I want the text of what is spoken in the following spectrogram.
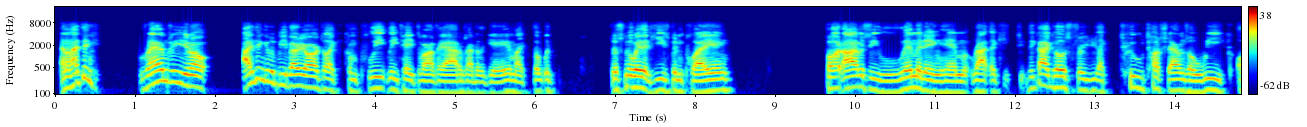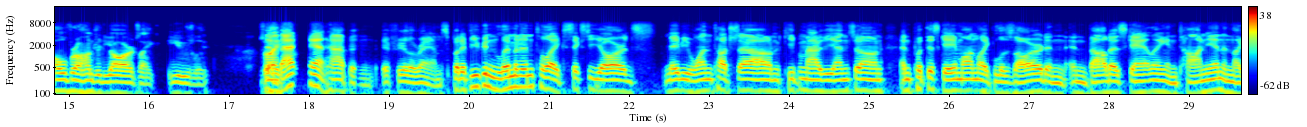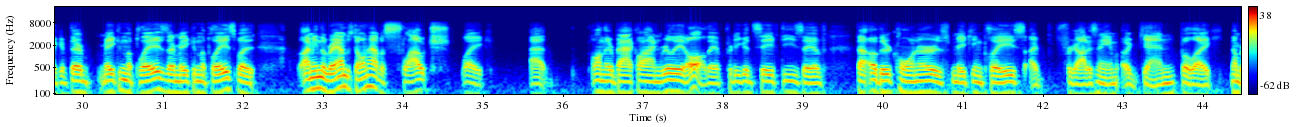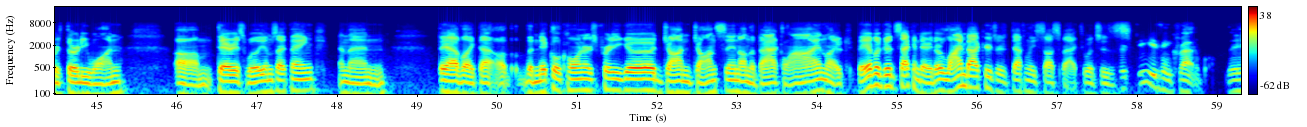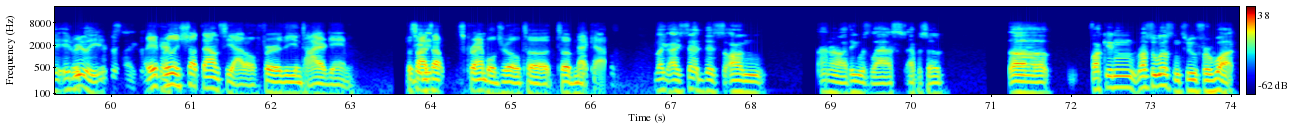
and I think Ramsey, you know, I think it'll be very hard to like completely take Davante Adams out of the game, like the, with just the way that he's been playing. But obviously limiting him, right? Like the guy goes for like two touchdowns a week, over hundred yards, like usually. So yeah, like that can't happen if you're the Rams. But if you can limit him to like 60 yards, maybe one touchdown, keep him out of the end zone, and put this game on like Lazard and and Valdes Scantling and Tonyan, and like if they're making the plays, they're making the plays. But I mean, the Rams don't have a slouch like at on their back line really at all. They have pretty good safeties. They have that other corner is making plays. I forgot his name again, but like number 31 um, Darious Williams, I think, and then they have like that. Uh, the nickel corner's pretty good. John Johnson on the back line, like they have a good secondary. Their linebackers are definitely suspect, which their is D is incredible. It, it really is. Like I it really shut down Seattle for the entire game. Besides that scramble drill to to Metcalf. like I said this on I don't know, I think it was last episode. Uh fucking Russell Wilson threw for what?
